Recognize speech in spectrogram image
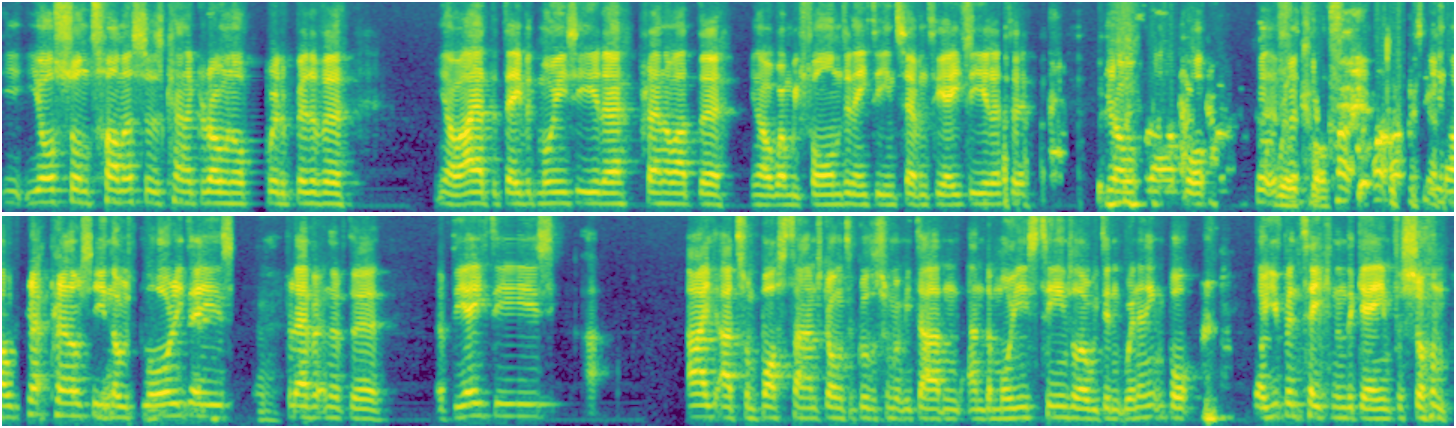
your son Thomas has kind of grown up with a bit of a, you know, I had the David Moyes era. Preno had the, you know, when we formed in 1878 era to grow up. But for, for, you know, Preno seen those glory days for Everton of the of the 80s. I had some boss times going to Goodison with my dad and, and the Moyes teams, although we didn't win anything. But you know, you've been taking in the game for some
